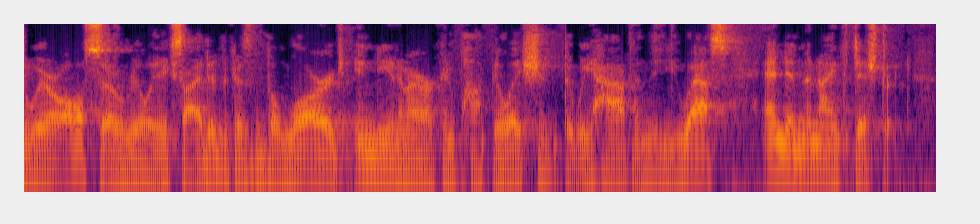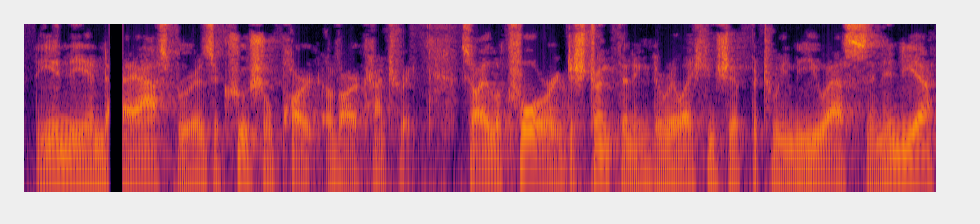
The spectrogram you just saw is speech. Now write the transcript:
We are also really excited because of the large Indian American population that we have in the U.S. and in the Ninth District the Indian diaspora is a crucial part of our country. So I look forward to strengthening the relationship between the U.S. and India.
